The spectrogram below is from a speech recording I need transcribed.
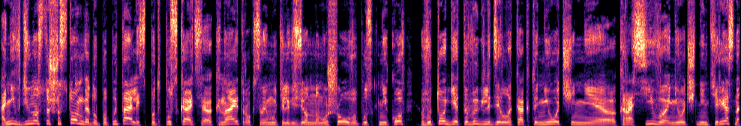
Они в 96-м году попытались подпускать э, к Найтру, к своему телевизионному шоу выпускников. В итоге это выглядело как-то не очень красиво, не очень интересно.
